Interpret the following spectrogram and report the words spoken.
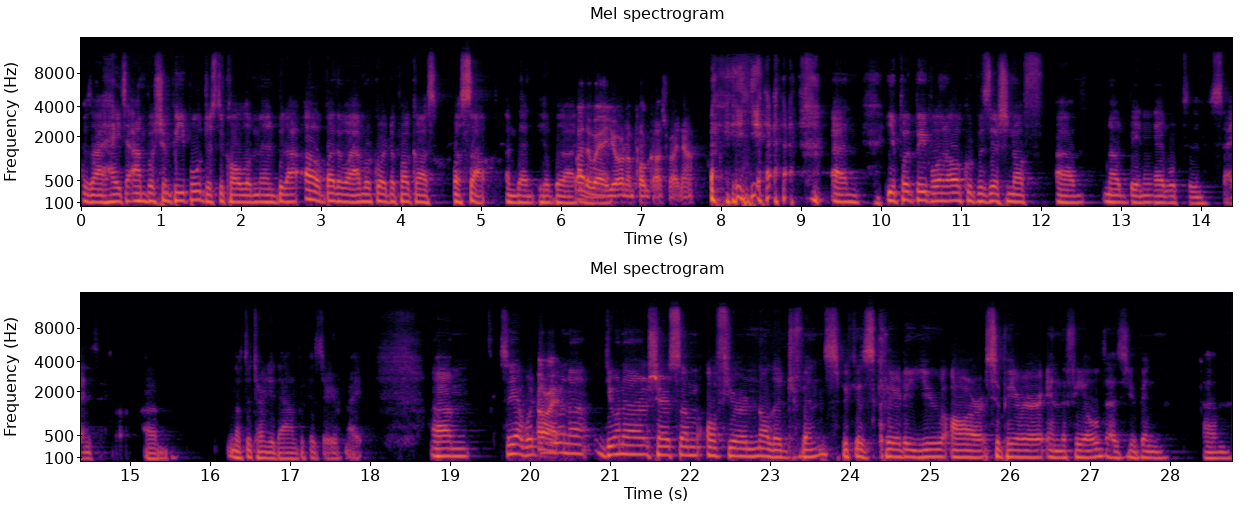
because I hate ambushing people just to call them and be like, "Oh, by the way, I'm recording a podcast. What's up?" And then he'll be like, By the way, yeah." you're on a podcast right now. yeah, and you put people in an awkward position of um, not being able to say anything, um, not to turn you down because they're your mate. So yeah, what do All you right. wanna do? You wanna share some of your knowledge, Vince? Because clearly you are superior in the field as you've been um,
